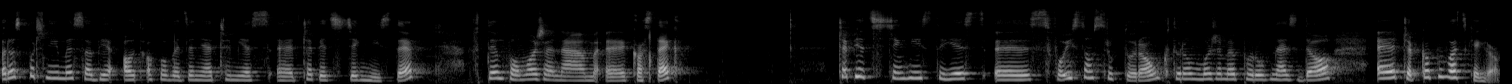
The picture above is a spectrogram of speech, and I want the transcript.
rozpocznijmy sobie od opowiedzenia, czym jest e, czepiec ścięgnisty. W tym pomoże nam Kostek. Czepiec ścięgnisty jest swoistą strukturą, którą możemy porównać do czepka pływackiego.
